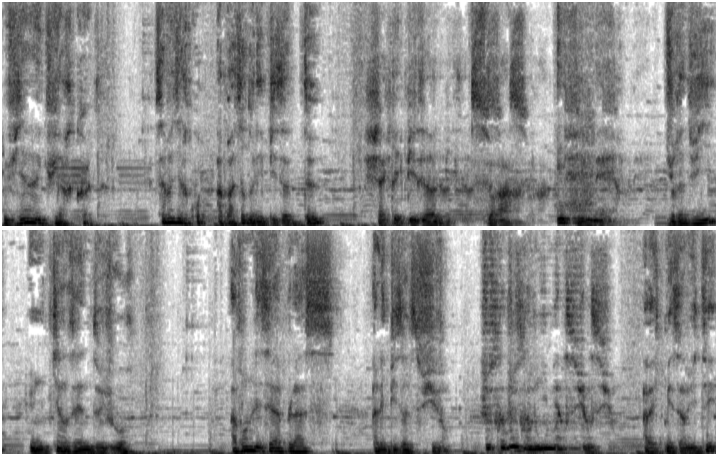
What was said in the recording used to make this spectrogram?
via un QR code. Ça veut dire quoi? À partir de l'épisode 2, chaque épisode sera éphémère, durée de vie une quinzaine de jours, avant de laisser la place à l'épisode suivant. Je serai juste en immersion avec mes invités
